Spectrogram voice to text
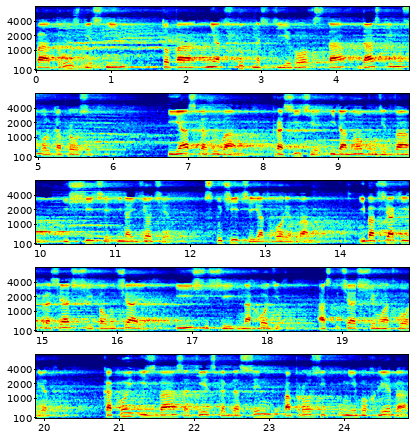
по дружбе с ним, то по неотступности его, встав, даст ему, сколько просит. И я скажу вам, просите, и дано будет вам, ищите, и найдете, стучите, и отворят вам. Ибо всякий просящий получает, и ищущий находит, а стучащему отворят. Какой из вас, отец, когда сын попросит у него хлеба,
